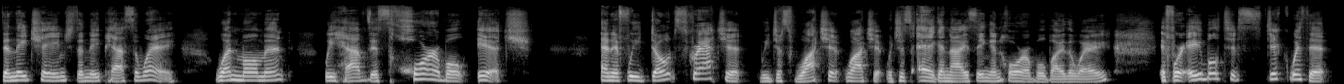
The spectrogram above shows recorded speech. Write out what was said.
then they change, then they pass away. One moment we have this horrible itch. And if we don't scratch it, we just watch it, watch it, which is agonizing and horrible, by the way. If we're able to stick with it,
